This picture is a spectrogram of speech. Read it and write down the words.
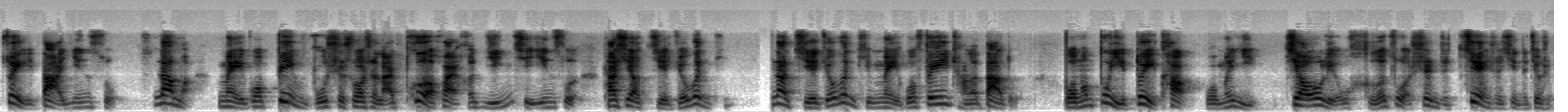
最大因素。那么美国并不是说是来破坏和引起因素的，他是要解决问题。那解决问题，美国非常的大度，我们不以对抗，我们以。交流合作，甚至建设性的，就是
